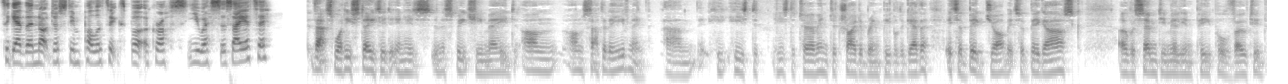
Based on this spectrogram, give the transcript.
together, not just in politics but across U.S. society? That's what he stated in his in the speech he made on on Saturday evening. Um, he, he's de- he's determined to try to bring people together. It's a big job. It's a big ask. Over 70 million people voted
